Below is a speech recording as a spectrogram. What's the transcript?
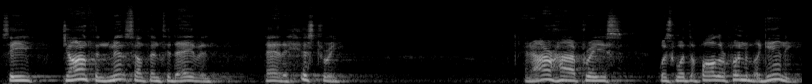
See, Jonathan meant something to David. They had a history. And our high priest was with the Father from the beginning.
